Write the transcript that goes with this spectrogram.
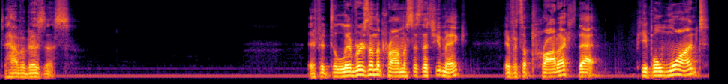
to have a business. If it delivers on the promises that you make, If it's a product that people want,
